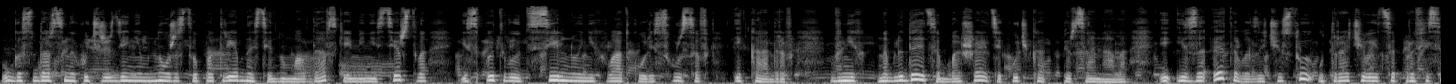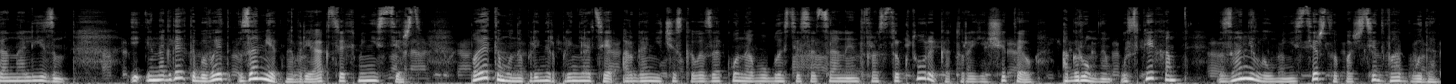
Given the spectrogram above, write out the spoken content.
У государственных учреждений множество потребностей, но молдавские министерства испытывают сильную нехватку ресурсов и кадров. В них наблюдается большая текучка персонала, и из-за этого зачастую утрачивается профессионализм. И иногда это бывает заметно в реакциях министерств. Поэтому, например, принятие органического закона в области социальной инфраструктуры, который я считаю огромным успехом, заняло у министерства почти два года.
